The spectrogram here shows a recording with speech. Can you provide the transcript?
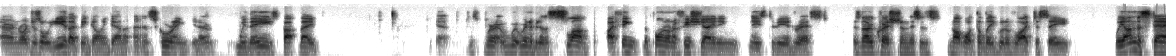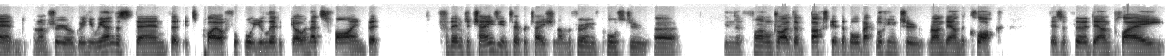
Aaron Rodgers all year they've been going down and scoring, you know, with ease, but they yeah, just we're, we're in a bit of a slump. I think the point on officiating needs to be addressed. There's no question this is not what the league would have liked to see. We understand, and I'm sure you'll agree here, we understand that it's playoff football, you let it go, and that's fine. But for them to change the interpretation, I'm referring, of course, to uh, in the final drive, the Bucs get the ball back looking to run down the clock. There's a third down play.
